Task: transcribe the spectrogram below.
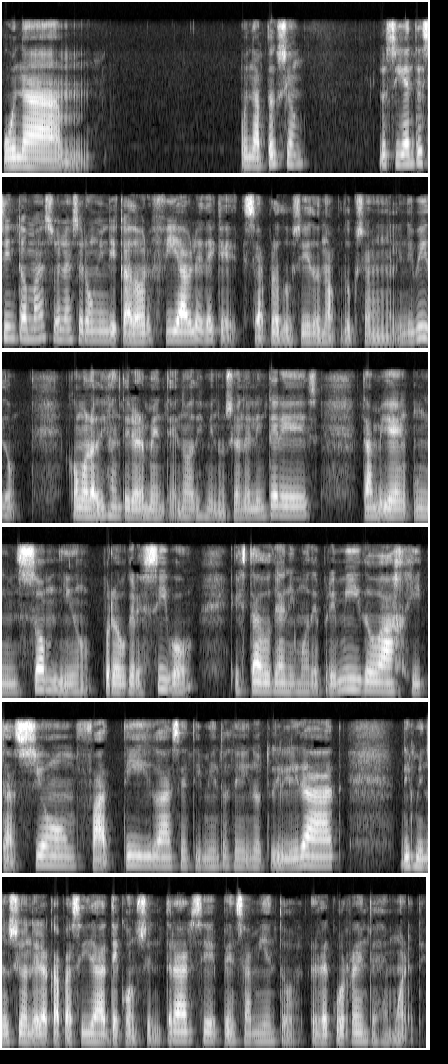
una, mm, una abducción, los siguientes síntomas suelen ser un indicador fiable de que se ha producido una abducción en el individuo como lo dije anteriormente, ¿no? disminución del interés, también un insomnio progresivo, estado de ánimo deprimido, agitación, fatiga, sentimientos de inutilidad, disminución de la capacidad de concentrarse, pensamientos recurrentes de muerte.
